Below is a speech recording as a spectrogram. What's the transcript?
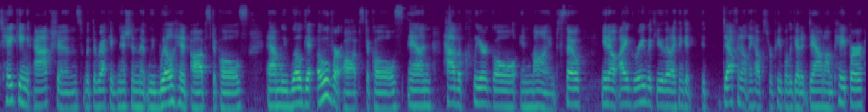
taking actions with the recognition that we will hit obstacles and we will get over obstacles and have a clear goal in mind. So, you know, I agree with you that I think it, it definitely helps for people to get it down on paper.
